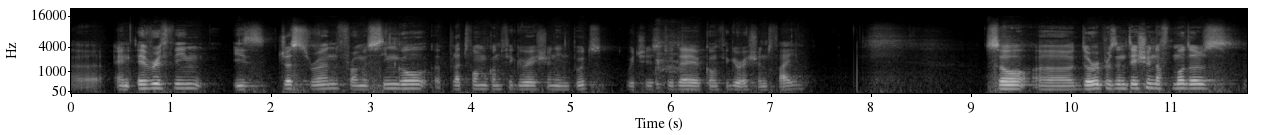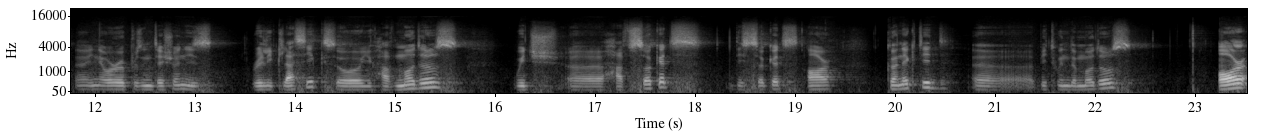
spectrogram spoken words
Uh, and everything is just run from a single platform configuration input, which is today a configuration file. So uh, the representation of models uh, in our representation is really classic. So you have models which uh, have sockets. These sockets are connected between the models or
